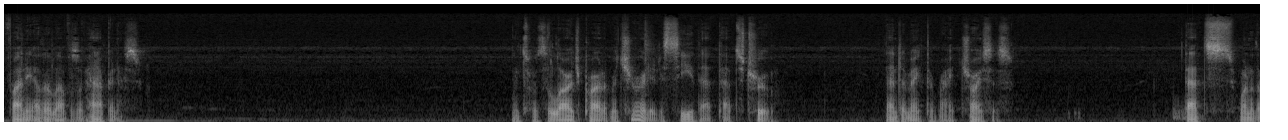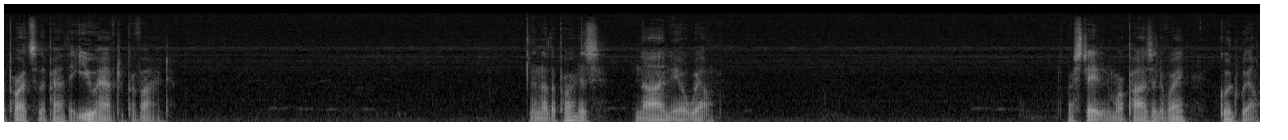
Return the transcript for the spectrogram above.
finding other levels of happiness. And so it's a large part of maturity to see that that's true, and to make the right choices. That's one of the parts of the path that you have to provide. Another part is non-ill will. or stated in a more positive way, goodwill.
